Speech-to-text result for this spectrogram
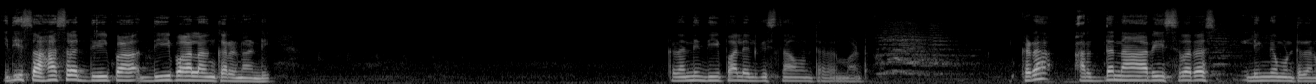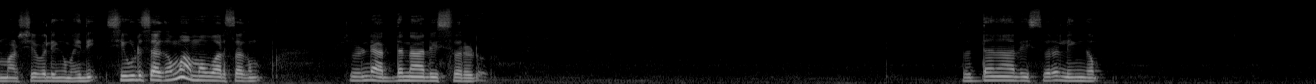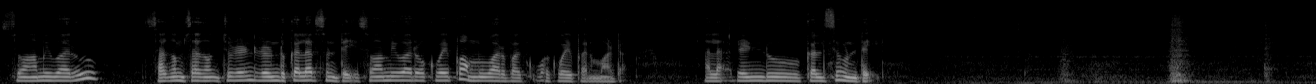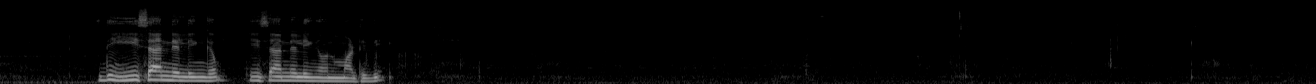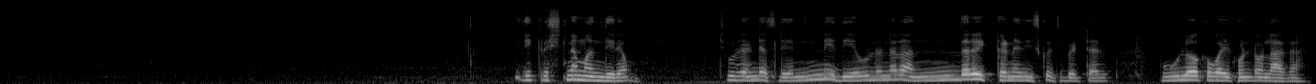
ఇది సహస్ర దీప దీపాలంకరణ అండి. ఇక్కడ అన్ని దీపాలు వెలిగిస్తూ ఉంటారనమాట ఇక్కడ అర్ధనారీశ్వర లింగం ఉంటుంది అనమాట శివలింగం. ఇది శివుడు సగము అమ్మవారి సగం చూడండి అర్ధనారీశ్వరుడు. అర్ధనారీశ్వర లింగం. స్వామివారు సగం సగం. చూడండి రెండు కలర్స్ ఉంటాయి. స్వామివారు ఒకవైపు అమ్మవారు ఒక- ఒకవైపు అనమాట అలా రెండు కలిసి ఉంటాయి. ఇది ఈశాన్య లింగం ఈశాన్య లింగం అన్నమాట ఇది. ఇది కృష్ణ మందిరం. చూడండి అసలు ఎన్ని దేవుళ్ళు ఉన్నారో అందరూ ఇక్కడనే తీసుకొచ్చి పెట్టారు. భూలోక వైకుంఠం లాగా.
